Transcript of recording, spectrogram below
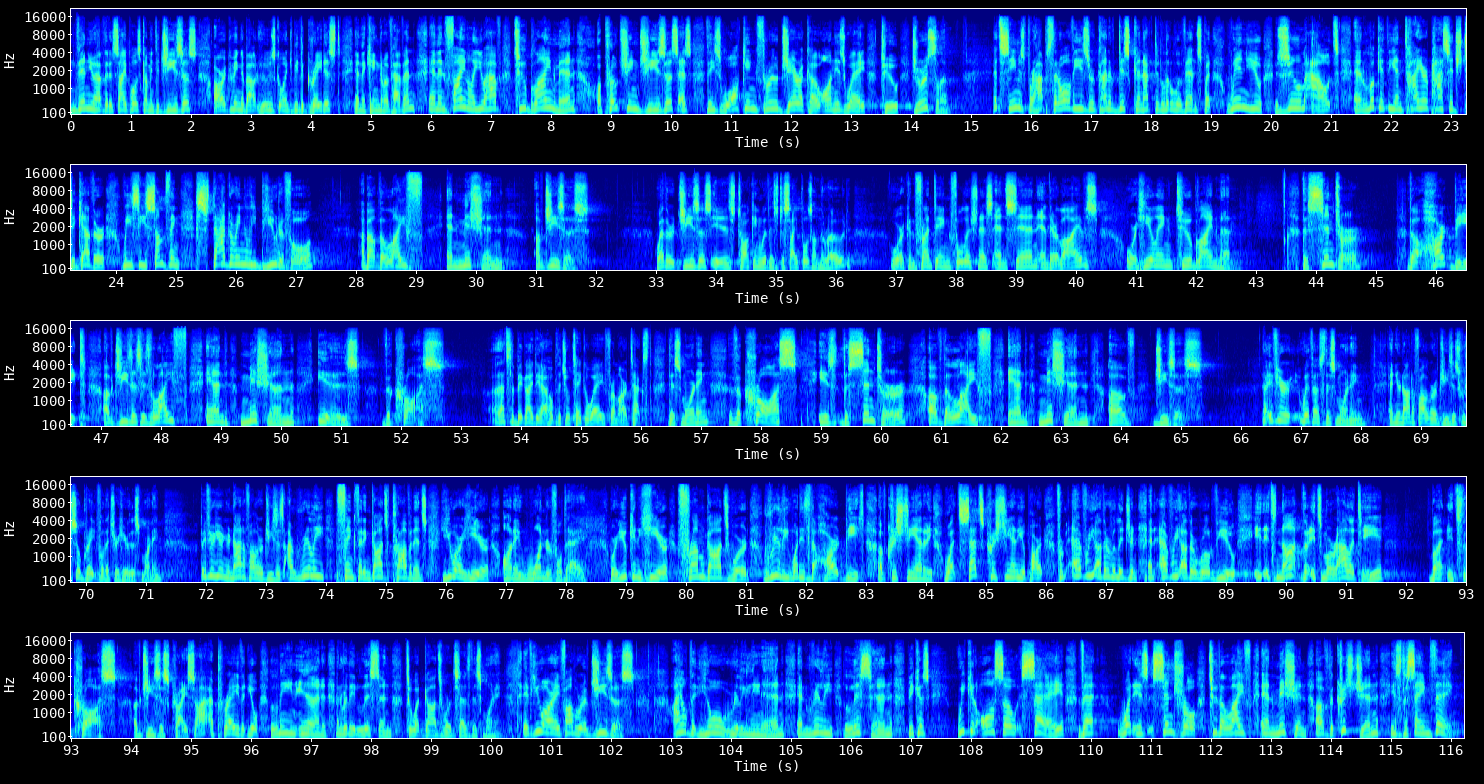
Then you have the disciples coming to Jesus, arguing about who's going to be the greatest in the kingdom of heaven. And then finally, you have two blind men approaching Jesus as he's walking through Jericho on his way to Jerusalem. It seems perhaps that all these are kind of disconnected little events, but when you zoom out and look at the entire passage together, we see something staggeringly beautiful about the life and mission of Jesus. Whether Jesus is talking with his disciples on the road, or confronting foolishness and sin in their lives, or healing two blind men, the center, the heartbeat of Jesus' life and mission is the cross. Uh, that's the big idea. I hope that you'll take away from our text this morning. The cross is the center of the life and mission of Jesus. Now, if you're with us this morning and you're not a follower of Jesus, we're so grateful that you're here this morning. But if you're here and you're not a follower of Jesus, I really think that in God's providence, you are here on a wonderful day where you can hear from God's word really what is the heartbeat of Christianity, what sets Christianity apart from every other religion and every other worldview. It, it's not the, its morality, but it's the cross of Jesus Christ. So I, I pray that you'll lean in and, and really listen to what God's word says this morning. If you are a follower of Jesus, I hope that you'll really lean in and really listen because we could also say that what is central to the life and mission of the Christian is the same thing.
